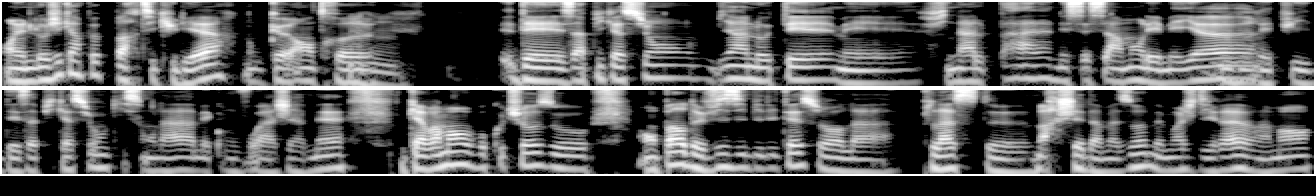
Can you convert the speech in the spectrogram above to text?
ont une logique un peu particulière. Donc euh, entre euh, Mhm. Des applications bien notées, mais final pas nécessairement les meilleures, Mhm. et puis des applications qui sont là, mais qu'on voit jamais. Donc il y a vraiment beaucoup de choses où on parle de visibilité sur la place de marché d'Amazon, mais moi je dirais vraiment,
